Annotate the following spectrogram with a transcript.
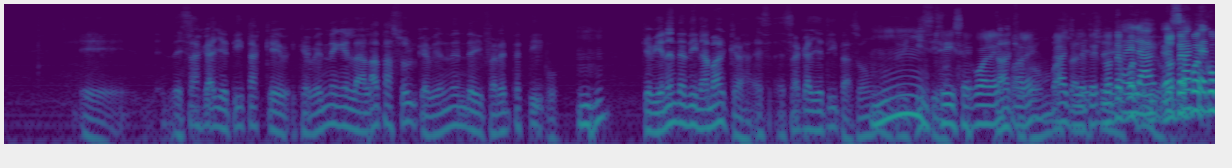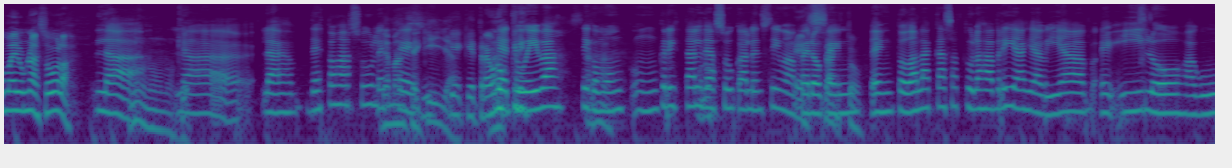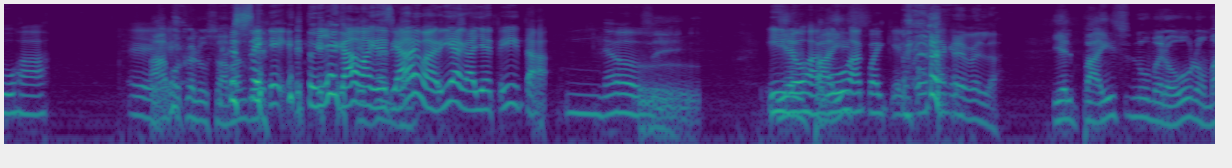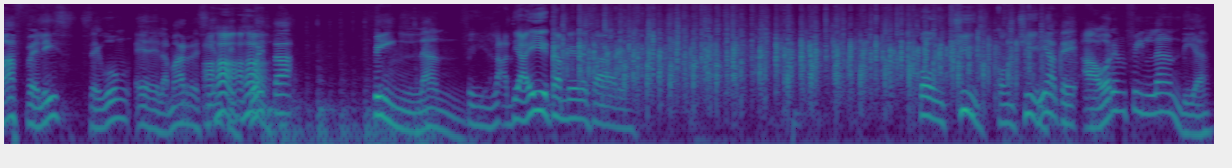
eh, de esas galletitas que, que venden en la lata azul, que venden de diferentes tipos. Que vienen de Dinamarca. Es- esas galletitas son Mm, riquísimas. sí, sé cuál es. Tacho, cuál te- no te Ay, puedes, la- no te esas puedes que- comer una sola. La, No, no, no. La, la- de estos azules De mantequilla. Que, que trae unos que tú ibas, sí, Ajá. como un, un cristal de azúcar encima, pero que en, todas las casas tú las abrías y había eh, hilos, agujas. eh, Ah, porque lo usaban de... sí, tú llegabas y decías. ¡ay María, galletita! No. Sí. Y, Y el los país- agujas, cualquier cosa que... Es verdad. Y el país número uno más feliz, según eh, la más reciente Ajá, ajá. encuesta, Finlandia. Fin- la- de ahí también esa área. Con chi, con chi. Fíjate, ahora en Finlandia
